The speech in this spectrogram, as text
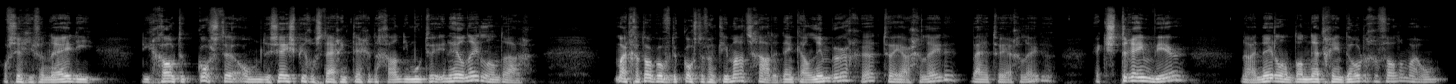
Of zeg je van nee, die, die grote kosten om de zeespiegelstijging tegen te gaan, die moeten we in heel Nederland dragen. Maar het gaat ook over de kosten van klimaatschade. Denk aan Limburg, hè, twee jaar geleden, bijna twee jaar geleden. Extreem weer. Nou, in Nederland dan net geen doden gevallen, maar om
